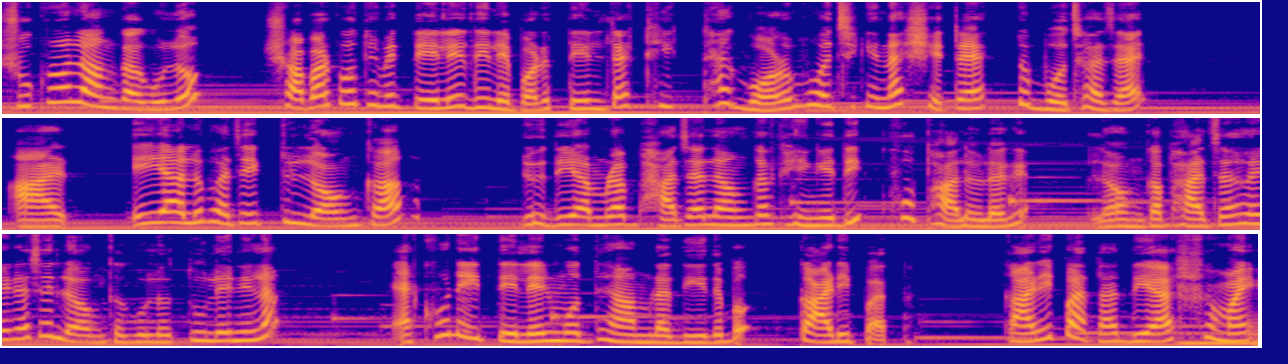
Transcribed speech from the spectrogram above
শুকনো লঙ্কাগুলো সবার প্রথমে তেলে দিলে পরে তেলটা ঠিকঠাক গরম হয়েছে কিনা সেটা একটু বোঝা যায়। আর এই আলু ভাজা একটু লঙ্কা যদি আমরা ভাজা লঙ্কা ভেঙে দিই, খুব ভালো লাগে। লঙ্কা ভাজা হয়ে গেছে, লঙ্কাগুলো তুলে নিলাম। এখন এই তেলের মধ্যে আমরা দিয়ে দেব কারি পাতা। কারি পাতা দেওয়ার সময়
